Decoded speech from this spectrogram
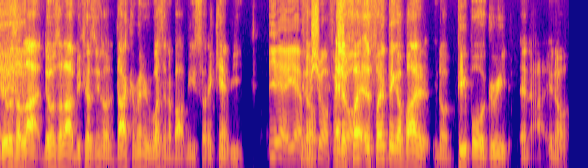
There was a lot. There was a lot because you know the documentary wasn't about me, so they can't be Yeah, yeah, for know. sure, for and sure. the fun, the funny thing about it, you know, people agreed, and uh, you know,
